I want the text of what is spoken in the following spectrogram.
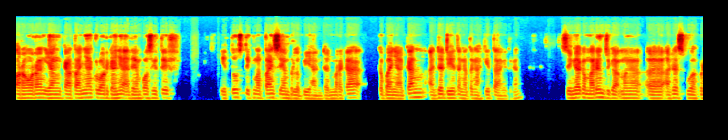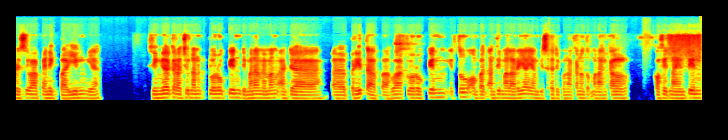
orang-orang yang katanya keluarganya ada yang positif itu stigmatize yang berlebihan. Dan mereka kebanyakan ada di tengah-tengah kita gitu kan. Sehingga kemarin juga uh, ada sebuah peristiwa panic buying ya. Sehingga keracunan kloroquine di mana memang ada uh, berita bahwa kloroquine itu obat anti malaria yang bisa digunakan untuk menangkal COVID-19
